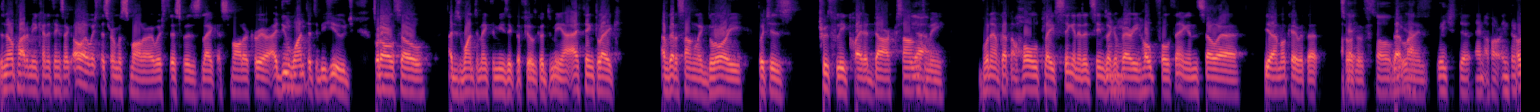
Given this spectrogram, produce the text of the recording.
There's no part of me kind of thinks like, oh, I wish this room was smaller. I wish this was like a smaller career. I do Mhm. want it to be huge, but also I just want to make the music that feels good to me. I, I think like I've got a song like Glory, which is truthfully quite a dark song Yeah. to me. When I've got the whole place singing it, it seems like Mhm. a very hopeful thing. And so, uh, yeah, I'm okay with that sort Okay, of. so that we line. have reached the end of our interview,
